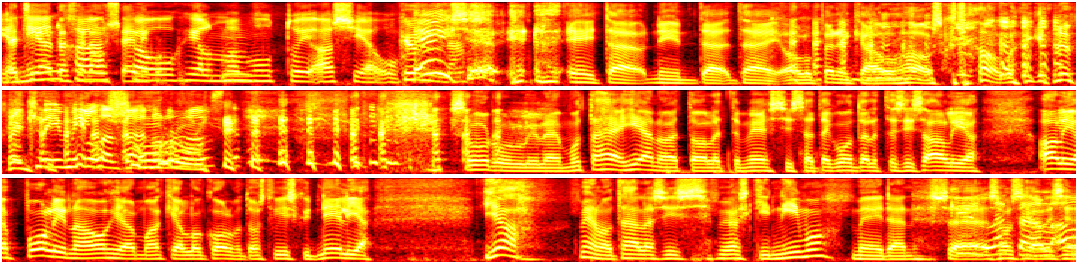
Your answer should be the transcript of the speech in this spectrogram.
Ja Et niin sieltä se lähtee hauska niinku- ohjelma muuttui asiaohjelmaksi. Kyllä. Ei se, ei tää, niin tää, tää ei ollut penenkään ollut hauska. Tää on ollut enemmänkin Niin milloin tämä on suru- hauska? surullinen. Mutta hei, hienoa, että olette messissä. Te kuuntelette siis Alia, Alia Polina-ohjelmaa kello 13.54. Ja meillä on täällä siis myöskin Nimo, meidän s- Kyllä, sosiaalisen,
